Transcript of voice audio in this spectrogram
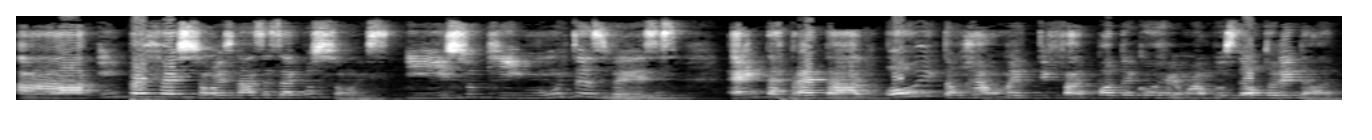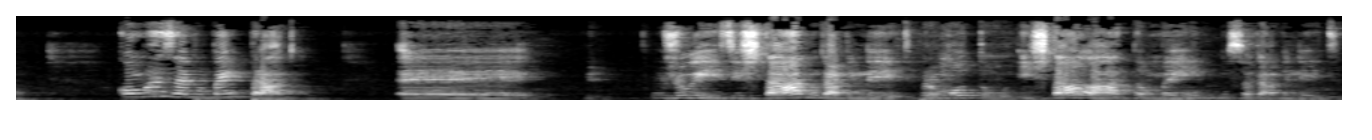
a imperfeições nas execuções. E isso que muitas vezes é interpretado ou então realmente de fato pode decorrer um abuso de autoridade. Como exemplo bem prático, é, o juiz está no gabinete, promotor está lá também no seu gabinete,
